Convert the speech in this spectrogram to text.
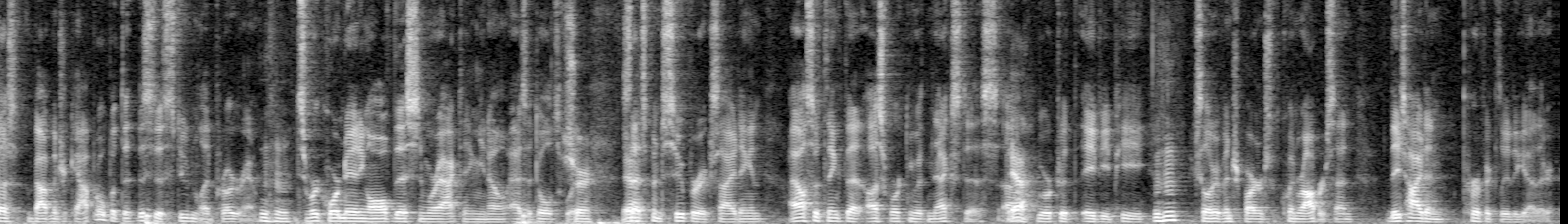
us about venture capital, but th- this is a student led program. So we're coordinating all of this and we're acting, you know, as adults would. Sure. So Yeah. that's been super exciting. And I also think that us working with Nextus, uh, Yeah. we worked with AVP, Accelerated Venture Partners with Quinn Robertson. They tied in perfectly together.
